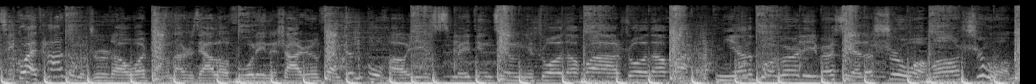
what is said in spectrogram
奇怪，他怎么知道我长大是家乐福里那杀人犯？真不好意思，没听清你说的话，说的话。你丫的破歌里边写的是我吗？是我吗？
